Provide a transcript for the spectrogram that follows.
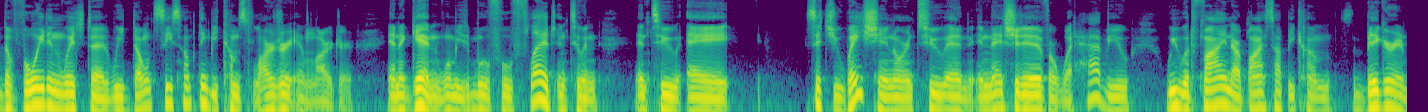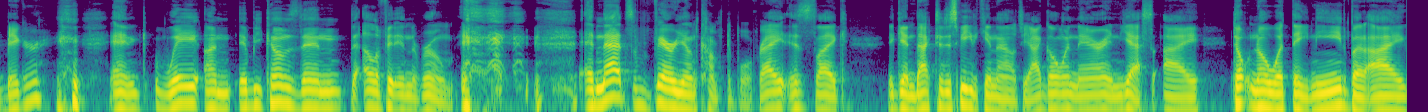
the void in which that we don't see something becomes larger and larger. And again, when we move full fledged into an into a situation or into an initiative or what have you, we would find our blind spot becomes bigger and bigger and way un it becomes then the elephant in the room. and that's very uncomfortable, right? It's like again, back to the speaking analogy. I go in there and yes, I don't know what they need, but I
